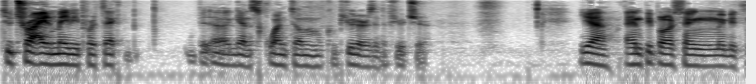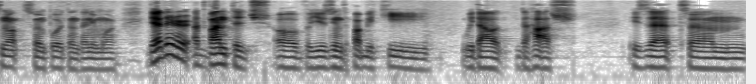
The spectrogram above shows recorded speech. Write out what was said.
to try and maybe protect against quantum computers in the future. Yeah, and people are saying maybe it's not so important anymore. The other advantage of using the public key without the hash is that, um,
